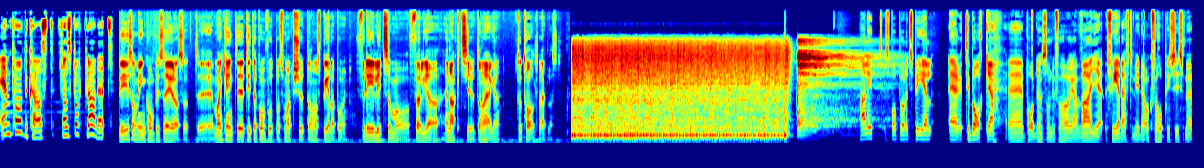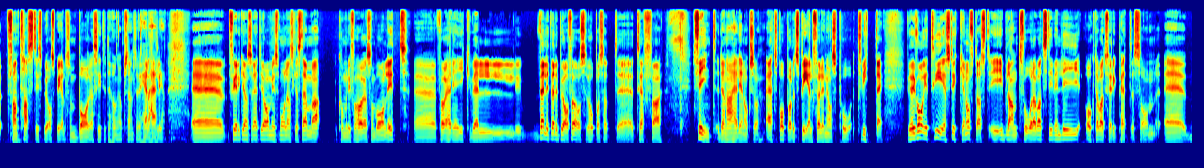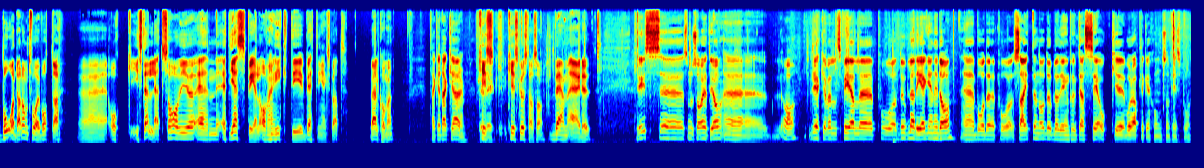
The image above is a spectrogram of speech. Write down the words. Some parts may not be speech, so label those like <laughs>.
En podcast från Sportbladet. Det är som min kompis säger, alltså att eh, man kan inte titta på en fotbollsmatch utan att spela på den. För det är lite som att följa en aktie utan att äga den. Totalt värdelöst. Härligt! Sportbladet Spel är tillbaka. Eh, podden som du får höra varje fredag eftermiddag och förhoppningsvis med fantastiskt bra spel som bara sitter till 100% över hela helgen. Eh, Fredrik Jönsson heter jag, min småländska stämma kommer ni få höra som vanligt. Eh, förra helgen gick väl väldigt, väldigt bra för oss. Vi hoppas att eh, träffa fint den här helgen också. Ett Sportbladet Spel följer ni oss på Twitter. Vi har ju varit tre stycken oftast, ibland två. Det har varit Steven Lee och det har varit Fredrik Pettersson. Eh, båda de två är borta. Eh, och istället så har vi ju en, ett gästspel av en riktig bettingexpert. Välkommen! Tackar, tackar! Chris, Chris Gustafsson, vem är du? Chris, eh, som du sa heter jag. Eh, ja, rekar väl spel eh, på Dubbla Degen idag. Eh, både på sajten då, dubbladegen.se och eh, vår applikation som finns på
